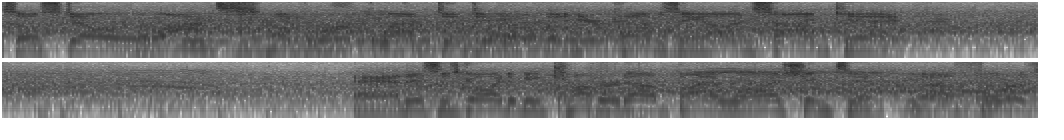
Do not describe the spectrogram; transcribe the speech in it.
So still lots of work left to do, but here comes the onside kick. And this is going to be covered up by Washington. The fourth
